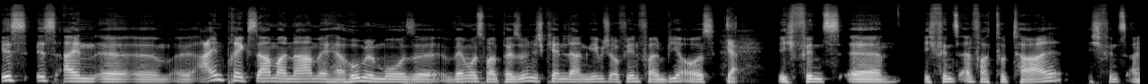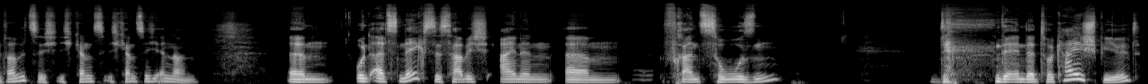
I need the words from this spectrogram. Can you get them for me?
ist, ist ein äh, ähm, äh, einprägsamer Name, Herr Hummelmose. Wenn wir uns mal persönlich kennenlernen, gebe ich auf jeden Fall ein Bier aus. Ja. Ich find's, äh, ich find's einfach total, ich find's einfach witzig. Ich kann's, ich kann's nicht ändern. Ähm, und als nächstes habe ich einen ähm, Franzosen, der, der in der Türkei spielt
